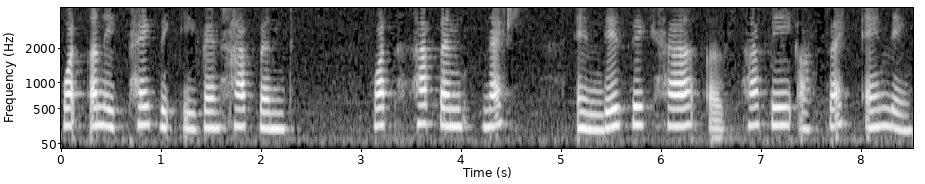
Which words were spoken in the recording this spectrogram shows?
What unexpected event happened? what happened next, and this it had a happy or sad ending.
